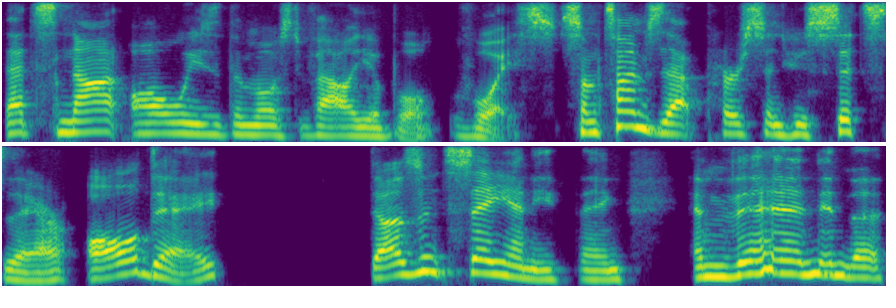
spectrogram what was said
That's not always the most valuable voice. Sometimes that person who sits there all day doesn't say anything and then in the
